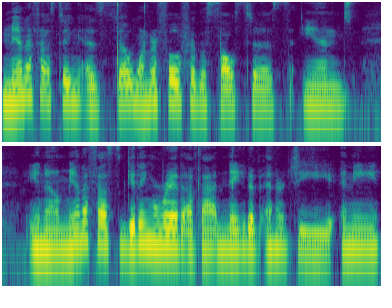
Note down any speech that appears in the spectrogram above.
manifesting is so wonderful for the solstice and you know manifest getting rid of that negative energy any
